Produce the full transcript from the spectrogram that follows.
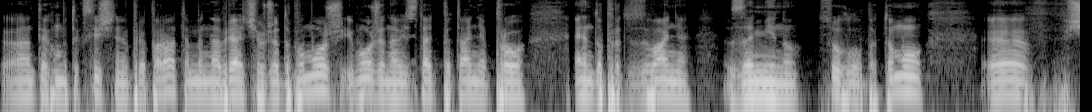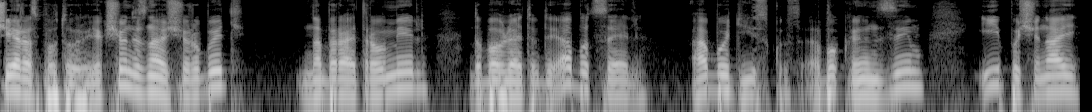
антигомотоксичними препаратами навряд чи вже допоможе, і може навіть стати питання про ендопротезування заміну суглоба. Тому е, ще раз повторюю, якщо не знаю, що робити, набирай травмель, додай туди або цель, або дискус, або коензим, і починай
